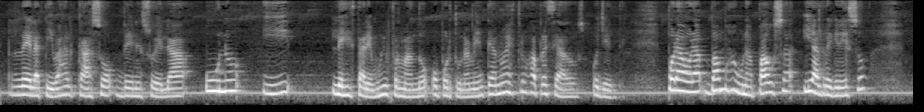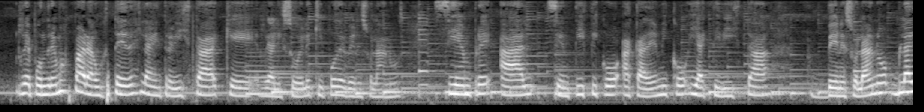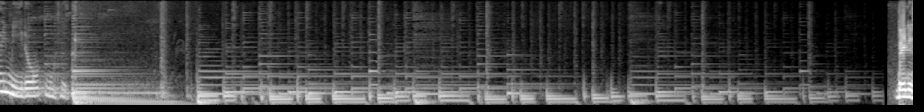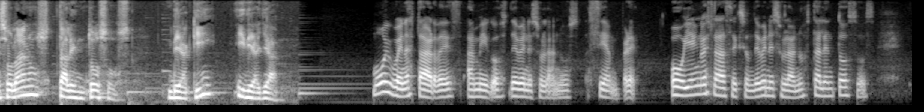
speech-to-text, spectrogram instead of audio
relativas al caso Venezuela 1 y les estaremos informando oportunamente a nuestros apreciados oyentes. Por ahora vamos a una pausa y al regreso repondremos para ustedes la entrevista que realizó el equipo de venezolanos siempre al científico, académico y activista venezolano Vladimiro Mujica. Venezolanos talentosos de aquí y de allá. Muy buenas tardes, amigos de Venezolanos Siempre. Hoy en nuestra sección de Venezolanos Talentosos,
